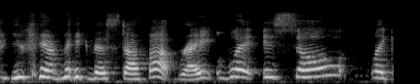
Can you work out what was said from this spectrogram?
you can't make this stuff up, right? What is so like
